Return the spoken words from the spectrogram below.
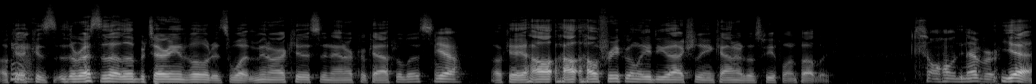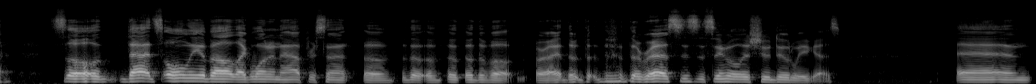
Okay, Hmm. because the rest of that libertarian vote is what minarchists and anarcho-capitalists. Yeah. Okay, how, how how frequently do you actually encounter those people in public? So never. Yeah, So that's only about like one and a half percent of the of, of the vote. All right, the, the the rest is the single issue dude we guys, and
